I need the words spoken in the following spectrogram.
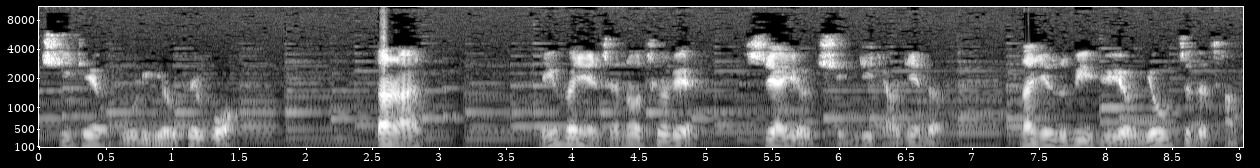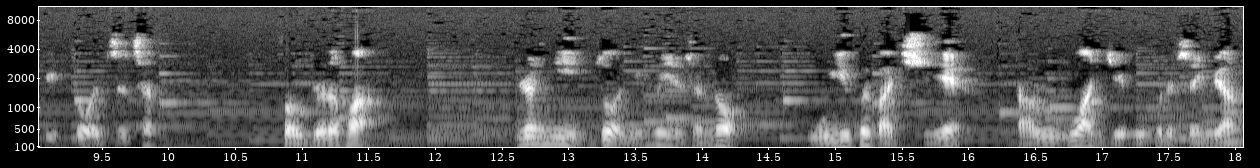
七天无理由退货。当然，零风险承诺策略是要有前提条件的，那就是必须有优质的产品作为支撑，否则的话，任意做零风险承诺，无疑会把企业导入万劫不复的深渊。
